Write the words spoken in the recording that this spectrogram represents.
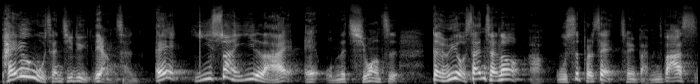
赔五成几率两成，哎，一算一来，哎，我们的期望值等于有三成哦，啊，五十 percent 乘以百分之八十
